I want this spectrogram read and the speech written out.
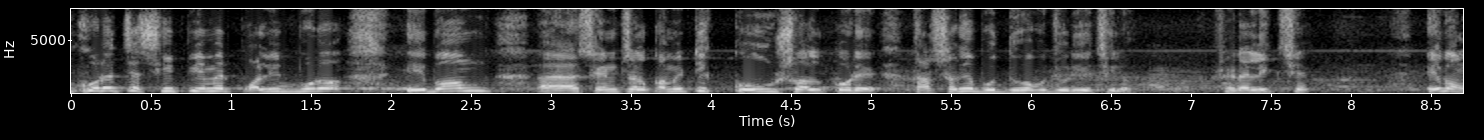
করেছে সিপিএমের পলিট ব্যুরো এবং সেন্ট্রাল কমিটি কৌশল করে তার সঙ্গে বুদ্ধবাবু জড়িয়েছিল। সেটা লিখছে। এবং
